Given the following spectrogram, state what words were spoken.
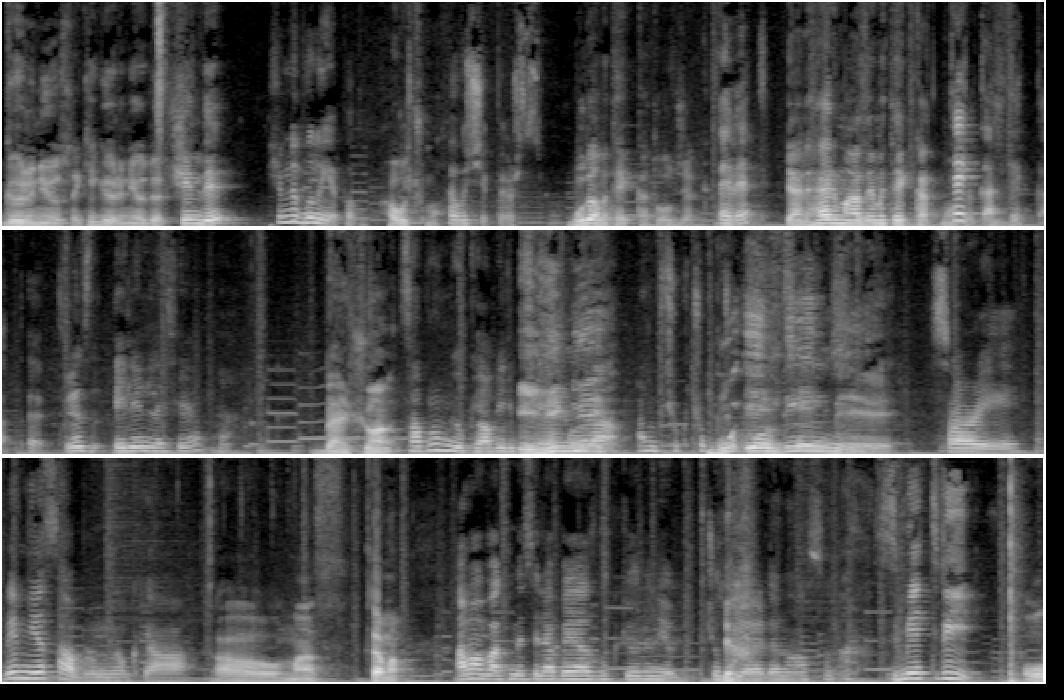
Görünüyorsa ki görünüyordur. Şimdi Şimdi bunu yapalım. havuç mu? Havuç yapıyoruz. Bu da mı tek kat olacak? Evet. Yani her malzeme tek kat mı olacak? Tek kat tek kat. Evet. Biraz elinle şey yap. Ha. Ben şu an Sabrım yok ya benim Elimle- telefonla. Ama çok çok bu çok el değil korkunç. mi? Sorry. Benim niye sabrım yok ya? Aa olmaz. Tamam. Ama bak mesela beyazlık görünüyor. Çok Ya. yerden alsın. Ah, Simetri. O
